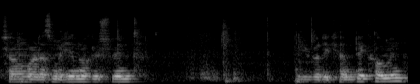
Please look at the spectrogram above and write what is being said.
Schauen wir mal, dass wir hier noch geschwind über die Kante kommen.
